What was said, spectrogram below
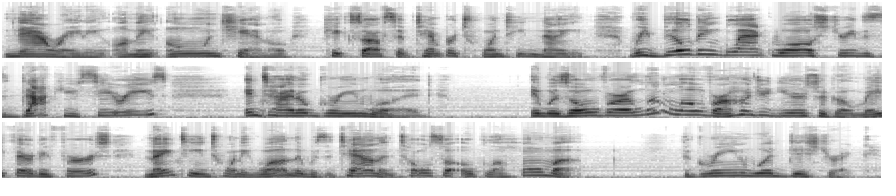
narrating on their own channel kicks off September 29th. Rebuilding Black Wall Street is a docu-series entitled Greenwood. It was over a little over 100 years ago, May 31st, 1921. There was a town in Tulsa, Oklahoma, the Greenwood District.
